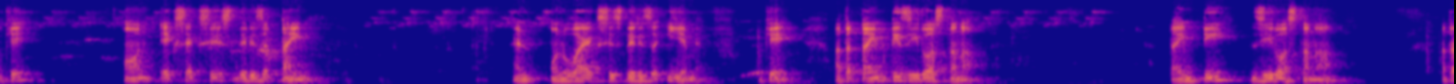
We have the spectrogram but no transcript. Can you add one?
Okay on X axis there is a time and on Y axes there is a EMF okay आता टाइम टी झिरो असताना टाइम टी झिरो असताना आता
